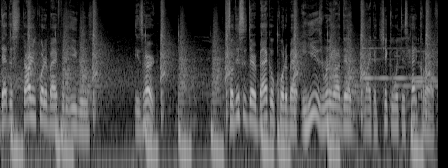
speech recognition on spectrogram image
that the starting quarterback for the Eagles is hurt. So this is their backup quarterback, and he is running out there like a chicken with his head cut off.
